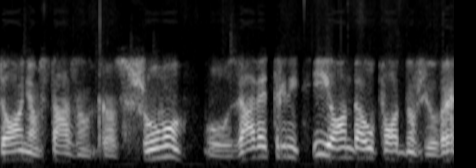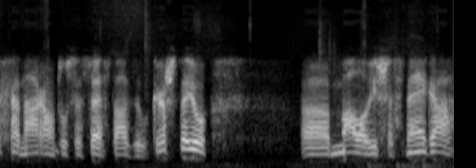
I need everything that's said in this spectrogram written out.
donjom stazom kroz šumu u Zavetrini i onda u podnožju vrha, naravno tu se sve staze ukrštaju, malo više snega,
